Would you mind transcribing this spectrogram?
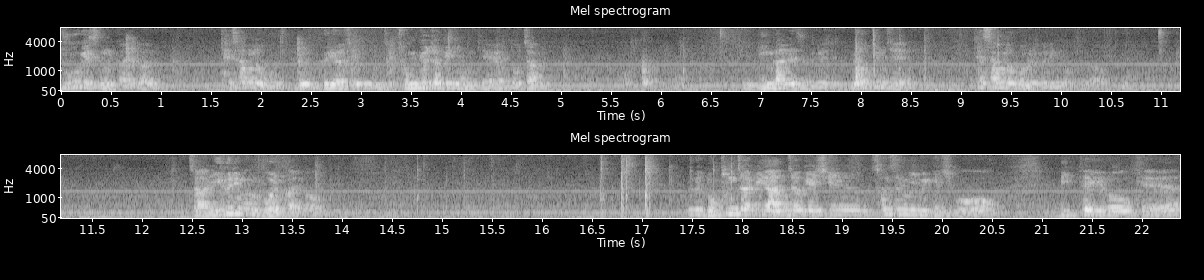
누구겠습니까 이건? 태상노군을 그려진 이제 종교적인 형태의 노자입니다. 민간에서 그려진 이것도 이제 태상노군을 그린 거고요. 네. 자, 이 그림은 뭘까요? 여기 높은 자리에 앉아 계신 선생님이 계시고 밑에 이렇게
